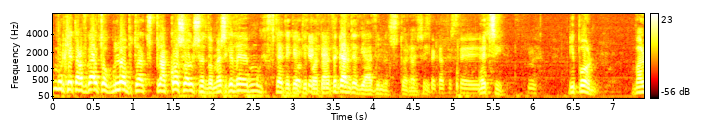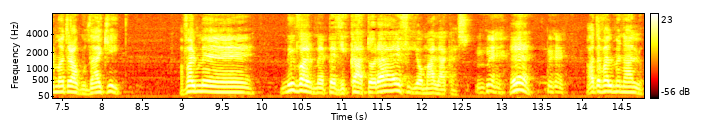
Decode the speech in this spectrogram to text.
μου έρχεται να βγάλω τον γκλόπ τώρα τους πλακώσω όλους εδώ μέσα και δεν μου φταίτε και Όχι, τίποτα. όχι, δεν όχι. κάνετε διαδήλωση τώρα. Καθίστε, Εσύ. καθίστε. Έτσι. Ναι. Λοιπόν, βάλουμε ένα τραγουδάκι. Θα βάλουμε. Μην βάλουμε παιδικά τώρα, έφυγε ο μαλάκας. Ναι. Ε, Ναι. άντε βάλουμε ένα άλλο.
